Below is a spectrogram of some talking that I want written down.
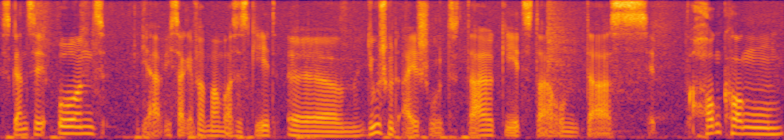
das Ganze. Und ja, ich sage einfach mal, um was es geht. Ähm, you Shoot, I Shoot. Da geht es darum, dass Hongkong,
